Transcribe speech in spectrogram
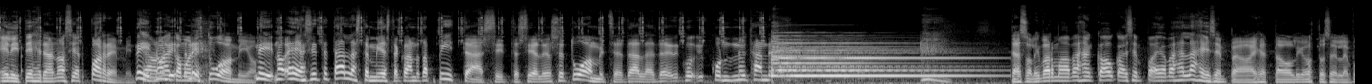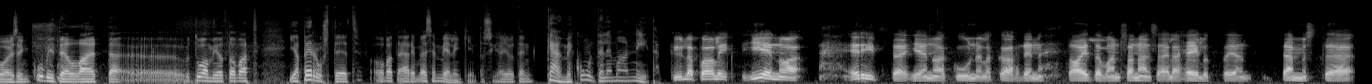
Eli tehdään asiat paremmin. Niin, Tämä on no, aika niin, tuomio. Niin, no eihän sitten tällaista miestä kannata pitää sitten siellä, jos se tuomitsee tällä. Kun, kun nythän... Tässä oli varmaan vähän kaukaisempaa ja vähän läheisempää aihetta oli Ottoselle. Voisin kuvitella, että ö, tuomiot ovat ja perusteet ovat äärimmäisen mielenkiintoisia, joten käymme kuuntelemaan niitä. Kylläpä oli hienoa, erittäin hienoa kuunnella kahden taitavan sanansäilän heiluttajan tämmöistä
